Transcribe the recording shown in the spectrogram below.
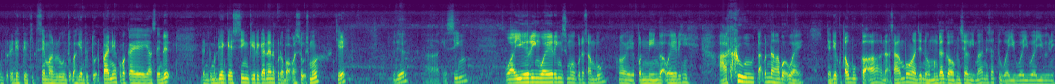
Untuk radiator, kita sembang dulu untuk bahagian tutup depan ni. Aku pakai yang standard. Dan kemudian casing kiri kanan aku dah bawa masuk semua. Okay. Itu dia. Ha, casing. Wiring-wiring semua aku dah sambung. Hoi, pening kat wiring. Aku tak pernah buat wire. Jadi aku tahu buka ah nak sambung ah jenuh menggagau mencari mana satu wire-wire-wire ni.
